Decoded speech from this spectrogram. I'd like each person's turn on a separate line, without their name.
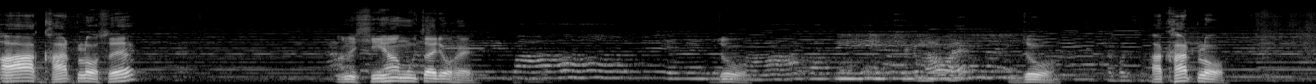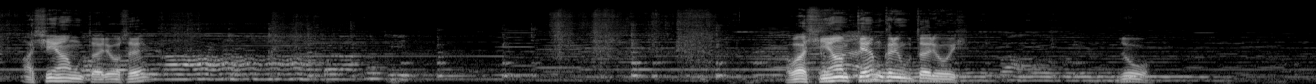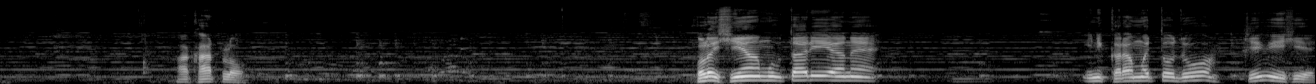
આ ખાટલો છે અને સિંહામ ઉતાર્યો છે જો. જો. આ ખાટલો આ સિંહામ ઉતાર્યો છે. હવે સિંહામ કેમ કરી ઉતાર્યો હોય? જો. આ ખાટલો ભલે શિયામ ઉતારી અને એની કરામત તો જુઓ કેવી છે.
